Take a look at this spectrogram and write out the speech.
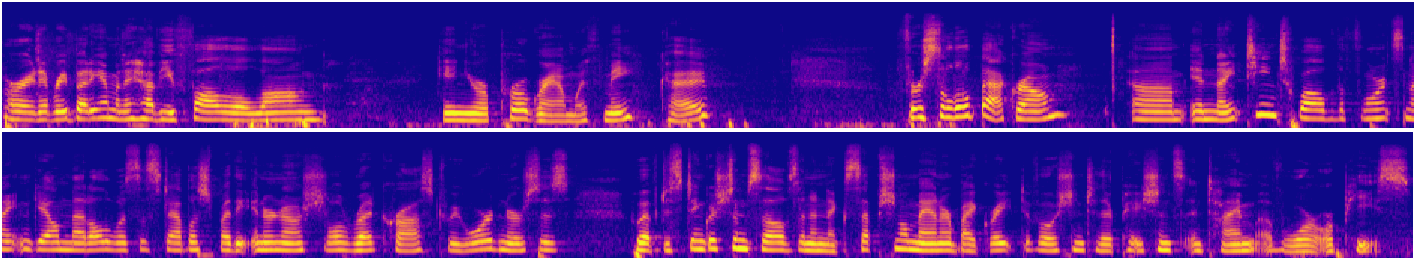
All right, everybody, I'm going to have you follow along in your program with me, okay? First, a little background. Um, in 1912, the Florence Nightingale Medal was established by the International Red Cross to reward nurses who have distinguished themselves in an exceptional manner by great devotion to their patients in time of war or peace.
